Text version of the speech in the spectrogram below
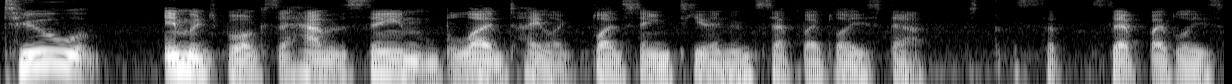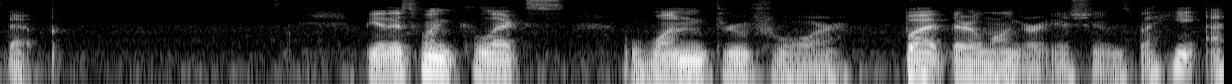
Two image books that have the same blood title, like Bloodstained Teeth and then Step by Bloody. Step, step by Bloody Step. Yeah, this one collects one through four, but they're longer issues. But hate, I,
